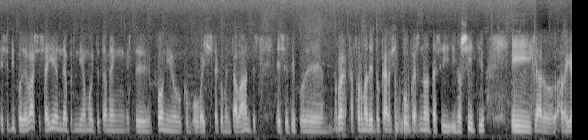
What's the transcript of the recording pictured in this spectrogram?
ese tipo de bases, aí onde aprendía moito tamén este ponio, como, o Pois baixista comentaba antes, ese tipo de, bueno, esa forma de tocar así poucas notas e, e no sitio, e claro, aí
